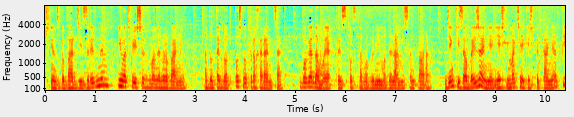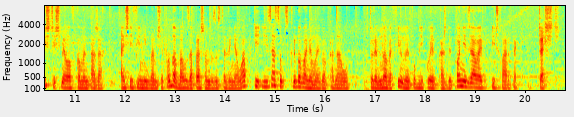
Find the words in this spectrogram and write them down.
czyniąc go bardziej zrywnym i łatwiejszym w manewrowaniu, a do tego odpoczną trochę ręce, bo wiadomo jak to jest z podstawowymi modelami Santora. Dzięki za obejrzenie, jeśli macie jakieś pytania, piszcie śmiało w komentarzach. A jeśli filmik Wam się podobał, zapraszam do zostawienia łapki i zasubskrybowania mojego kanału, w którym nowe filmy publikuję w każdy poniedziałek i czwartek. Cześć!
